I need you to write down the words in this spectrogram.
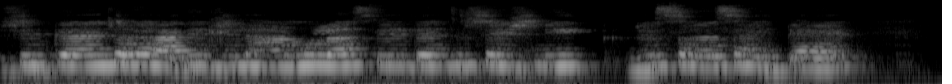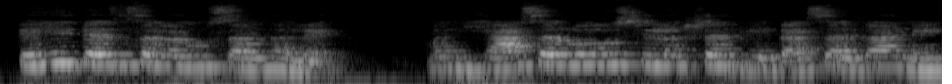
शेतकऱ्यांच्या घरातील जी लहान मुलं असतील त्यांचं शैक्षणिक जे सगळं साहित्य आहे तेही त्याचं सगळं नुकसान झालंय. मग ह्या सर्व गोष्टी लक्षात घेता सरकारने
